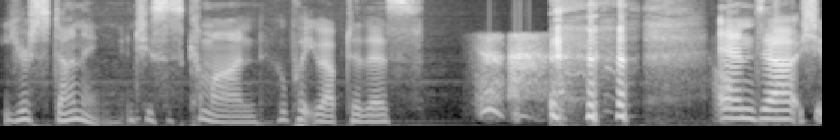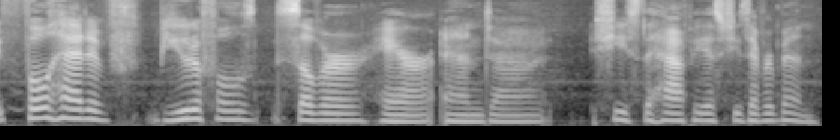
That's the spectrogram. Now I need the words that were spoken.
you're stunning." And she says, "Come on, who put you up to this?" and uh, she full head of beautiful silver hair, and uh, she's the happiest she's ever been.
